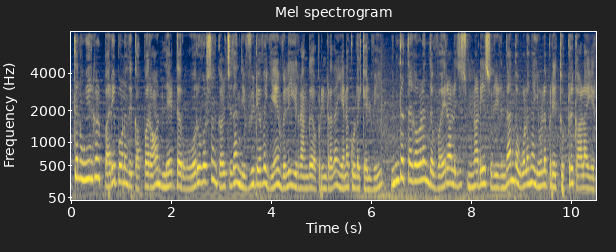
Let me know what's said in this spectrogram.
இத்தனை உயிர்கள் பறி போனதுக்கு அப்புறம் லேட்டர் ஒரு வருஷம் கழிச்சு தான் இந்த வீடியோவை ஏன் வெளியிடுறாங்க அப்படின்றதான் எனக்குள்ள கேள்வி. இந்த தகவலை இந்த வைராலஜிஸ்ட் முன்னாடியே சொல்லியிருந்தா அந்த உலகம் இவ்வளோ பெரிய தொற்றுக்கு ஆளாகி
